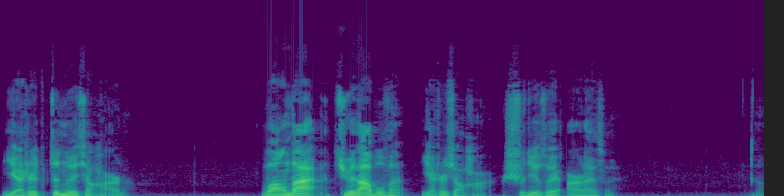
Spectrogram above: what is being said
也是针对小孩的。网贷绝大部分也是小孩十几岁、二十来岁，啊。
